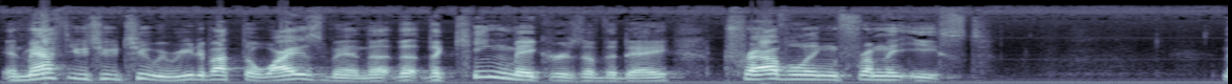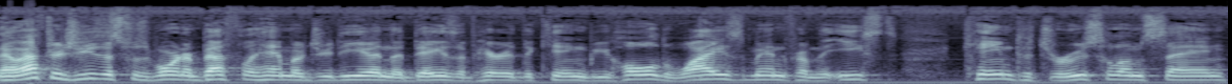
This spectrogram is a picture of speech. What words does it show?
In Matthew 2 2, we read about the wise men, the, the, the kingmakers of the day, traveling from the east. Now, after Jesus was born in Bethlehem of Judea in the days of Herod the king, behold, wise men from the east came to Jerusalem, saying,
